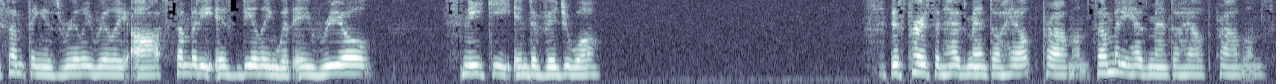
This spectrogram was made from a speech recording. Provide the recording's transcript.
something is really, really off. Somebody is dealing with a real sneaky individual. This person has mental health problems. Somebody has mental health problems.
